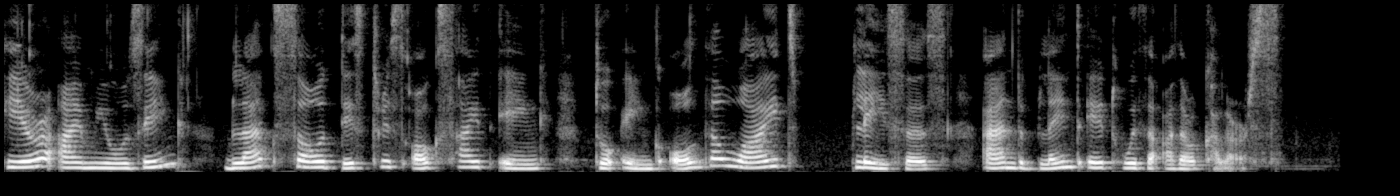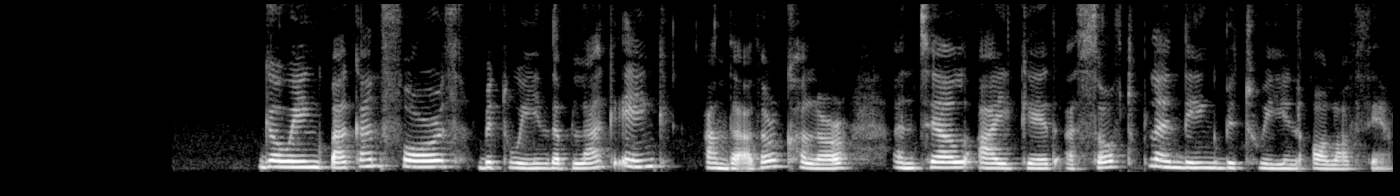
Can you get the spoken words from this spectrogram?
Here I'm using Black Soot Distress Oxide ink to ink all the white places and blend it with the other colors. Going back and forth between the black ink and the other color until I get a soft blending between all of them.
